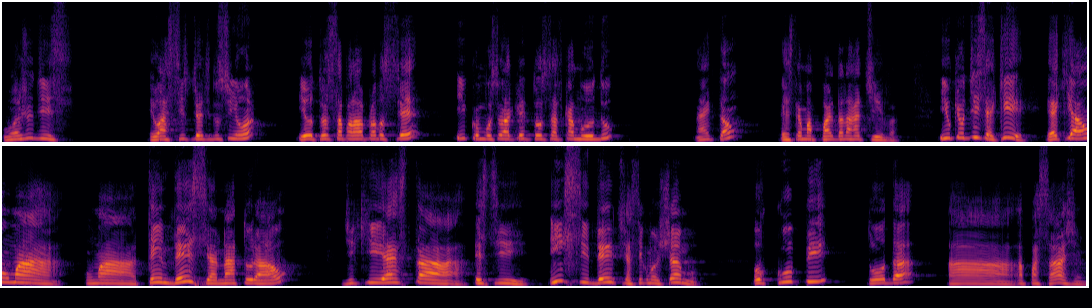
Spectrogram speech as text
O anjo disse: Eu assisto diante do Senhor e eu trouxe essa palavra para você, e como você não acreditou, você vai ficar mudo. Né? Então, essa é uma parte da narrativa. E o que eu disse aqui é que há uma, uma tendência natural de que esta, este incidente, assim como eu chamo, ocupe toda a, a passagem.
